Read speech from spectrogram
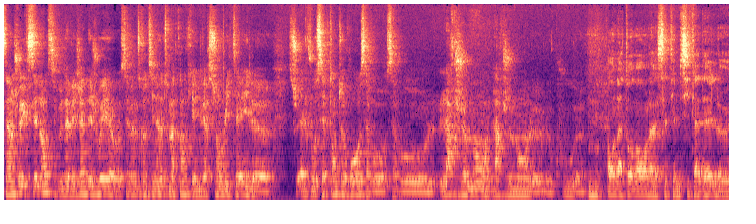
c'est un jeu excellent si vous n'avez jamais joué au Seventh Continent. Maintenant qu'il y a une version retail, euh, elle vaut 70 euros, ça vaut, ça vaut largement, largement le, le coup. euh. En attendant la septième citadelle euh,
